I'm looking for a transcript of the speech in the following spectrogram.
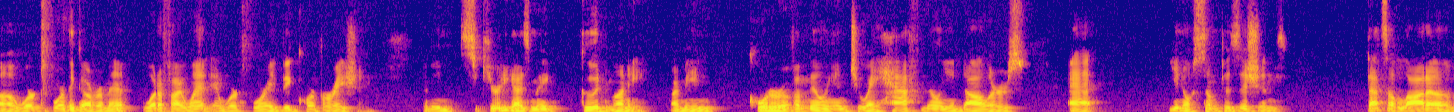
uh, worked for the government? What if I went and worked for a big corporation? I mean, security guys make good money. I mean, quarter of a million to a half million dollars at you know some positions that's a lot of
